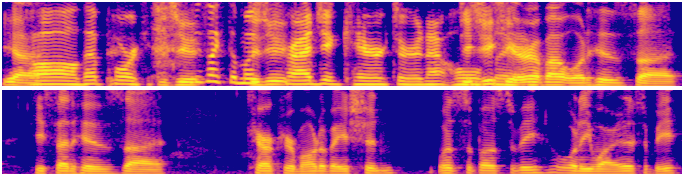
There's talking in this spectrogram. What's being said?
Yeah. Oh, that poor kid. Did you- He's like the most you- tragic character in that whole Did you thing. hear about what his uh he said his uh character motivation was supposed to be? What he wanted it to be?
